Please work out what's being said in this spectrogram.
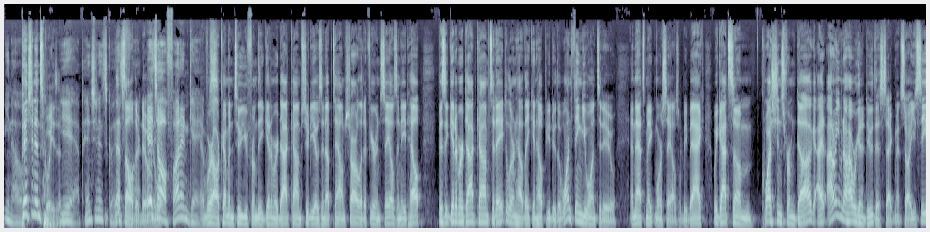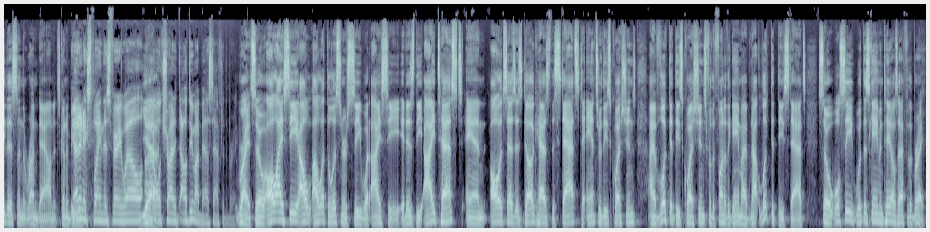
You know, pitching and squeezing. yeah, pinching and squeezing. That's It's all fun. they're doing. It's We're- all fun and games. And we're all coming to you from the Gitomer.com studios in Uptown Charlotte. If you're in sales and need help, visit Gitomer.com today to learn how they can help you do the one thing you want to do, and that's make more sales. We'll be back. We got some questions from Doug. I, I don't even know how we're going to do this segment. So you see this in the rundown. It's going to be. Yeah, I didn't explain this very well. Yeah. I will try to. I'll do my best after the break. Right. So all I see, I'll I'll let the listeners see what I see. It is the eye test, and all it says is Doug has the stats to answer these questions. I have looked at these questions for the fun of the game. I have not looked at these stats, so we'll see what this game entails after the break.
